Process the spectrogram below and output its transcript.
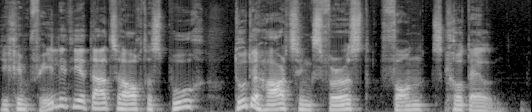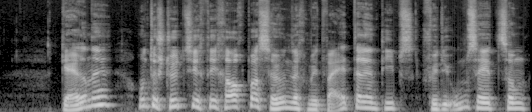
Ich empfehle dir dazu auch das Buch Do the Hard Things First von Scott Allen. Gerne unterstütze ich dich auch persönlich mit weiteren Tipps für die Umsetzung.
